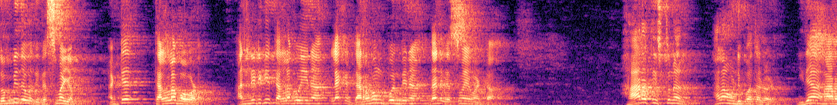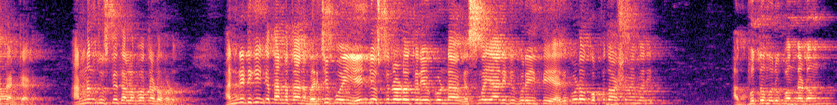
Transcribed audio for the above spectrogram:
తొమ్మిదవది విస్మయం అంటే తెల్లబోవడం. అన్నిటికీ తెల్లబోయినా లేక గర్వం పొందిన దాన్ని విస్మయం అంటాం హారతి ఇస్తున్నారు. అలా ఉండిపోతాడు వాడు. ఇదే హారతి అంటాడు. అన్నం చూస్తే తెల్లపోతాడు ఒకడు. అన్నిటికీ ఇంకా తన తాను మరిచిపోయి ఏం చేస్తున్నాడో తెలియకుండా విస్మయానికి గురైతే అది కూడా గొప్ప దోషమే మరి. అద్భుతములు పొందడం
